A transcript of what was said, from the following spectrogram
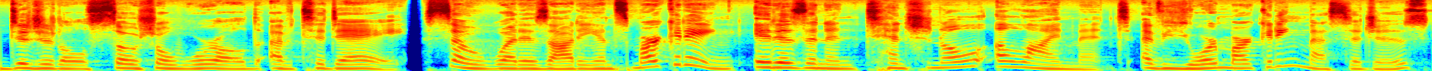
digital social world of today. So, what is audience marketing? It is an intentional alignment of your marketing messages,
